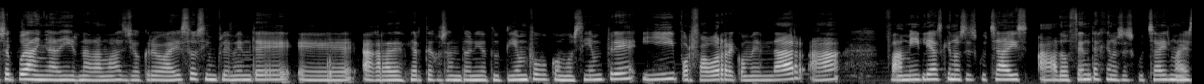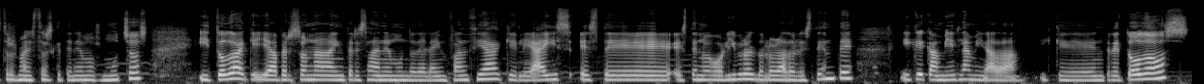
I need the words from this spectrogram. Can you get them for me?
se puede añadir nada más, yo creo, a eso. Simplemente eh, agradecerte, José Antonio, tu tiempo, como siempre, y por favor recomendar a familias que nos escucháis, a docentes que nos escucháis, maestros, maestras que tenemos muchos, y toda aquella persona interesada en el mundo de la infancia, que leáis este, este nuevo libro, El dolor adolescente, y que cambiéis la mirada y que entre todos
